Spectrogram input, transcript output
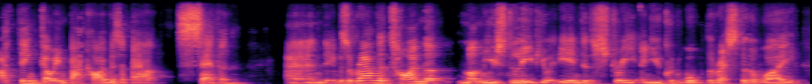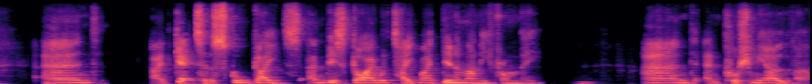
I think going back, I was about seven, and it was around the time that Mum used to leave you at the end of the street, and you could walk the rest of the way. And I'd get to the school gates, and this guy would take my dinner money from me, and and push me over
